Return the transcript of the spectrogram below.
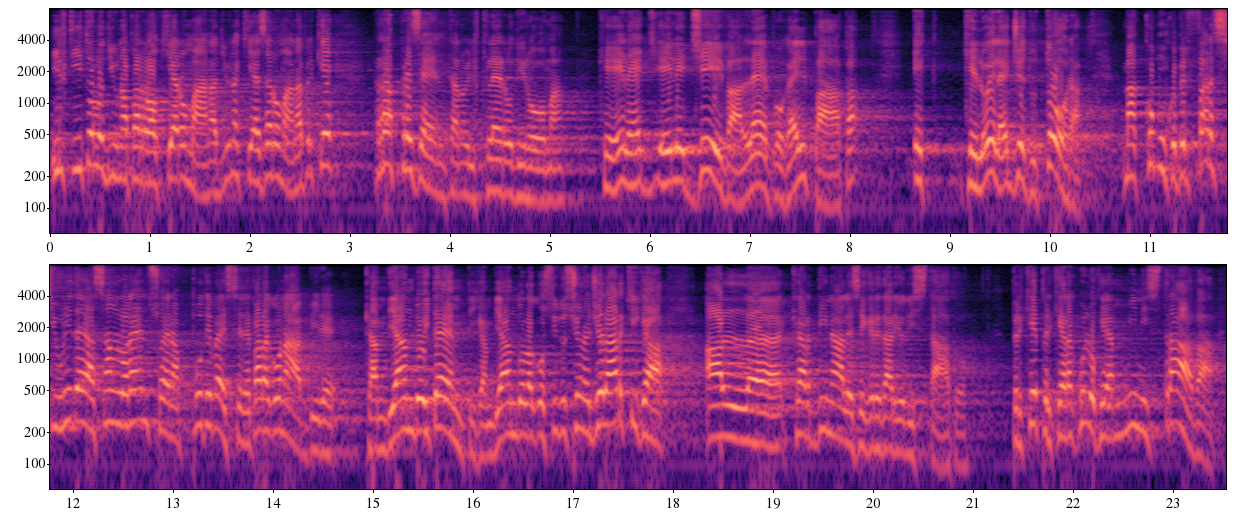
il titolo di una parrocchia romana, di una chiesa romana, perché rappresentano il clero di Roma, che eleggeva all'epoca il Papa e che lo elegge tuttora. Ma comunque per farsi un'idea, San Lorenzo era, poteva essere paragonabile, cambiando i tempi, cambiando la Costituzione gerarchica, al cardinale segretario di Stato. Perché? Perché era quello che amministrava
